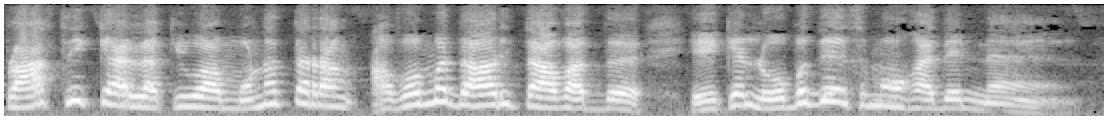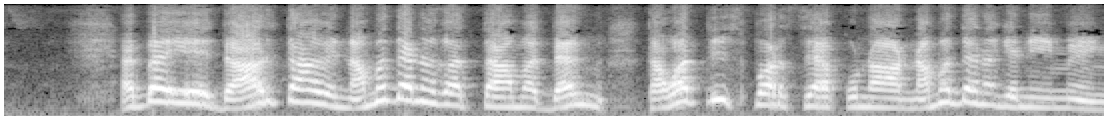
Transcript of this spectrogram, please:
ප්ලාස්ටික් කෑල්ලක් කිව්වා මොනතරම් අවමදාරිතාවක්ද ඒකේ ලෝභ දේශ මොහ හැදෙන්නේ හැබැයි ඒ ධාරිතාවේ නම දැනගත්තාම දැන් තවත් ස්පර්ශයක් වුණා නම දැන ගැනීමෙන්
